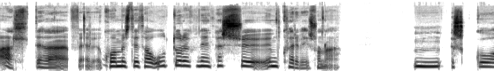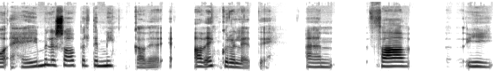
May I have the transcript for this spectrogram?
allt eða komist þið þá út úr einhvern veginn þessu umhverfi svona? Mm, sko, heimilisofbeldi minkaði að einhverju leiti en það, í,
